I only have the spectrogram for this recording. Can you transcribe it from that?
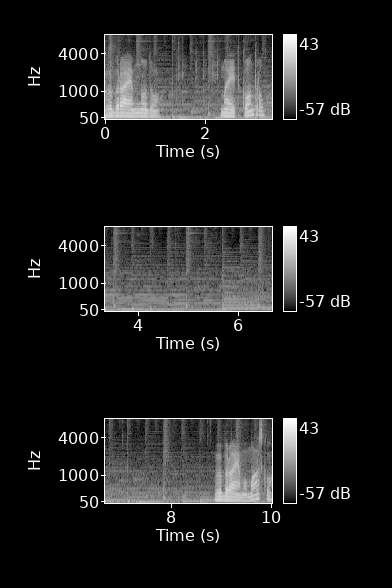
Вибираємо ноду Made Control. Вибираємо маску.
